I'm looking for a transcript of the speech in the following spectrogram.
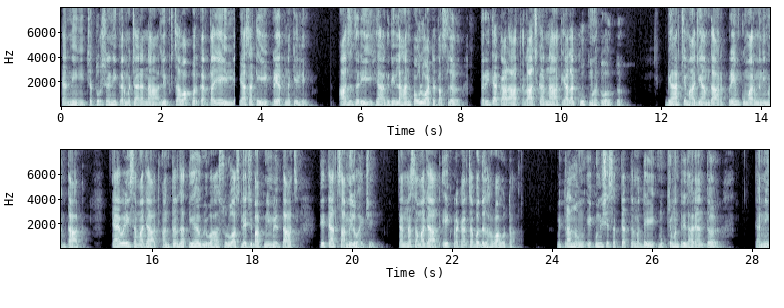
त्यांनी चतुर्श्रेणी कर्मचाऱ्यांना लिफ्टचा वापर करता येईल यासाठी प्रयत्न केले. आज जरी हे अगदी लहान पाऊल वाटत असलं तरी त्या काळात राजकारणात याला खूप महत्त्व होतं. बिहारचे माजी आमदार प्रेम कुमार मनी म्हणतात त्यावेळी समाजात आंतरजातीय विवाह सुरू असल्याची बातमी मिळताच ते त्यात सामील व्हायचे. त्यांना समाजात एक प्रकारचा बदल हवा होता. मित्रांनो एकोणीसशे सत्त्याहत्तरमध्ये मुख्यमंत्री झाल्यानंतर त्यांनी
